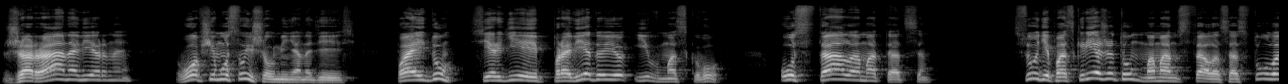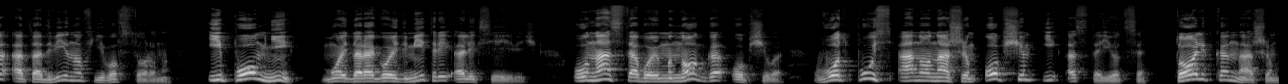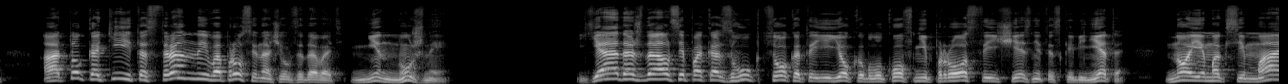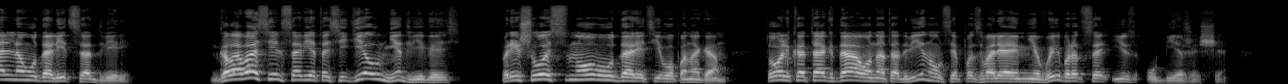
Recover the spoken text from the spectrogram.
Жара, наверное. В общем, услышал меня, надеюсь. Пойду, Сергея проведаю и в Москву. Устала мотаться. Судя по скрежету, маман встала со стула, отодвинув его в сторону. И помни, мой дорогой Дмитрий Алексеевич, у нас с тобой много общего. Вот пусть оно нашим общим и остается. Только нашим. А то какие-то странные вопросы начал задавать, ненужные. Я дождался, пока звук цокота ее каблуков не просто исчезнет из кабинета, но и максимально удалится от двери. Голова сельсовета сидел, не двигаясь. Пришлось снова ударить его по ногам. Только тогда он отодвинулся, позволяя мне выбраться из убежища.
